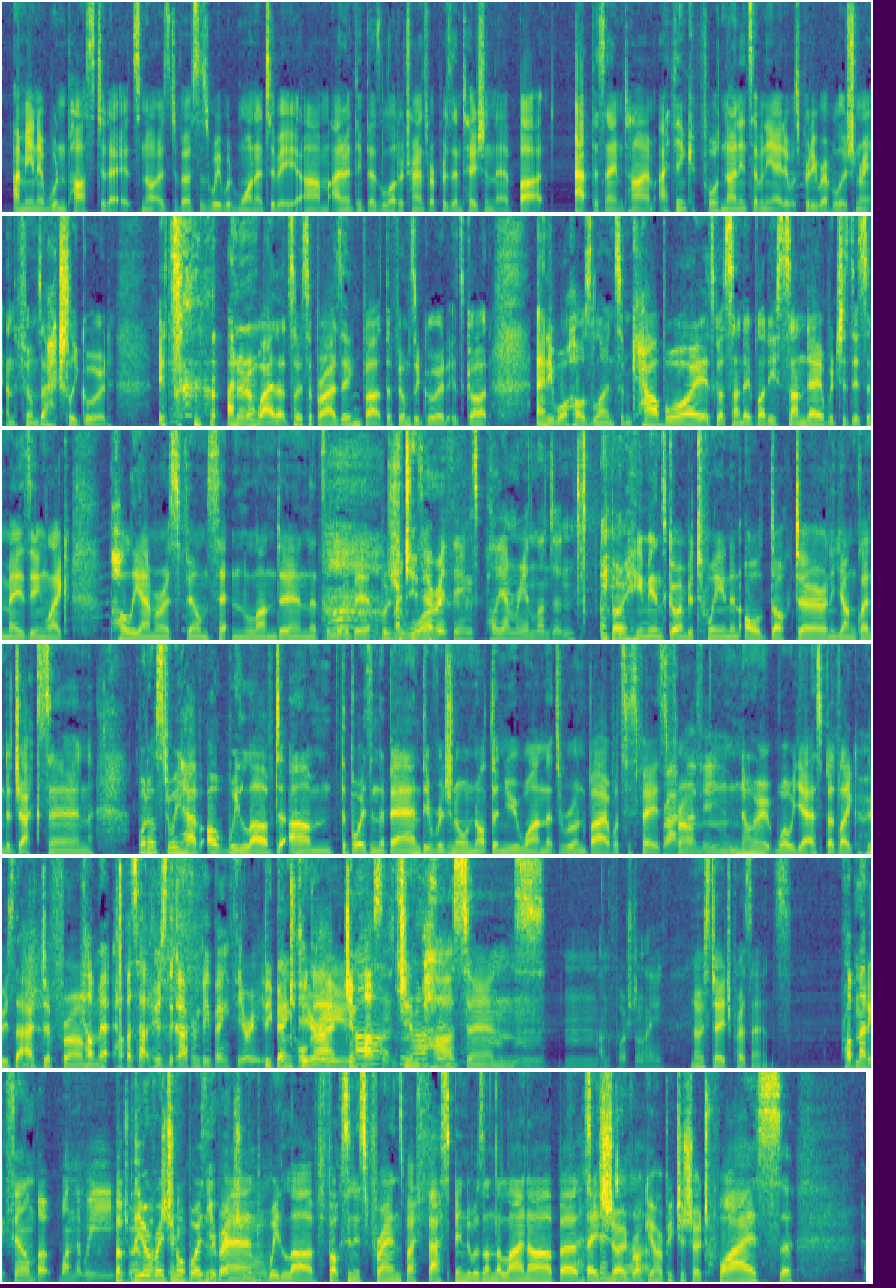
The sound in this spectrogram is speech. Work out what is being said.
i mean it wouldn't pass today. It's not as diverse as we would want it to be. Um, i don't think there's a lot of trans representation there but at the same time i think for 1978 it was pretty revolutionary and the films actually good it's i don't know why that's so surprising but the films are good it's got andy warhol's lonesome cowboy it's got sunday bloody sunday which is this amazing like polyamorous film set in london that's a little bit bourgeois My two favourite things, polyamory in London. Bohemians going between an old doctor and a young Glenda Jackson. What else do we have? Oh, we loved um, the boys in the band, the original, not the new one that's ruined by what's his face Ryan from. Murphy. No, well, yes, but like, who's the actor from help, me, help us out. Who's the guy from Big Bang Theory? Big Bang the tall guy? Theory. Jim Oh, Parsons. Jim Jim Parsons. Parsons? Mm, mm, unfortunately. No stage presence. Problematic film, but one that we. But the original watching. Boys in the, Band we loved. Fox and His Friends by Fassbinder was on the lineup. Uh, they showed Rocky Horror Picture Show twice.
